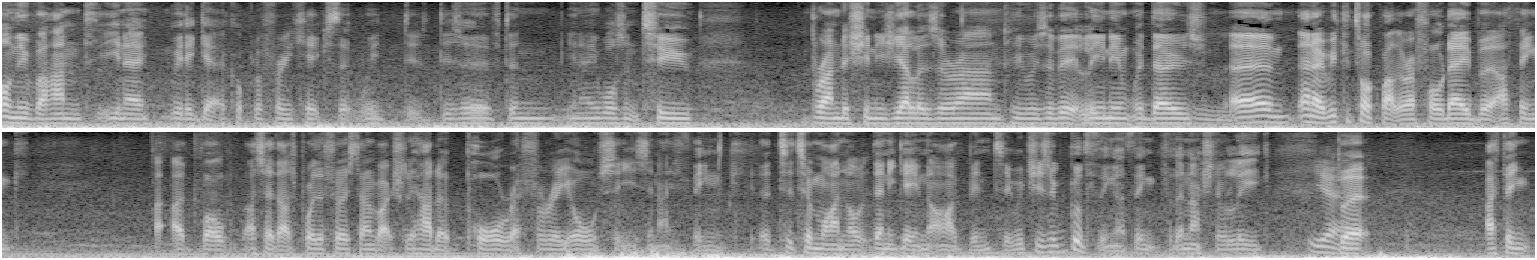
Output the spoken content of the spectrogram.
on the other hand, you know, we did get a couple of free kicks that we deserved, and you know, he wasn't too brandishing his yellows around. He was a bit lenient with those. Mm. Um, I know we can talk about the ref all day, but I think, I, well, I said that's probably the first time I've actually had a poor referee all season. I think uh, to, to my knowledge, any game that I've been to, which is a good thing, I think, for the National League. Yeah. But I think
